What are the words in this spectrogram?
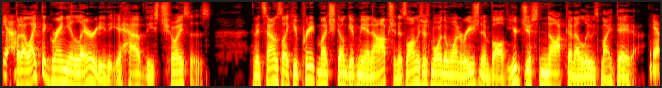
Yeah. But I like the granularity that you have these choices. And it sounds like you pretty much don't give me an option. As long as there's more than one region involved, you're just not going to lose my data. Yeah.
